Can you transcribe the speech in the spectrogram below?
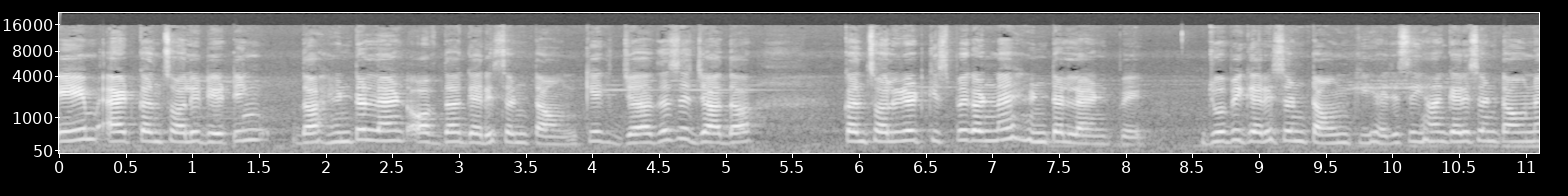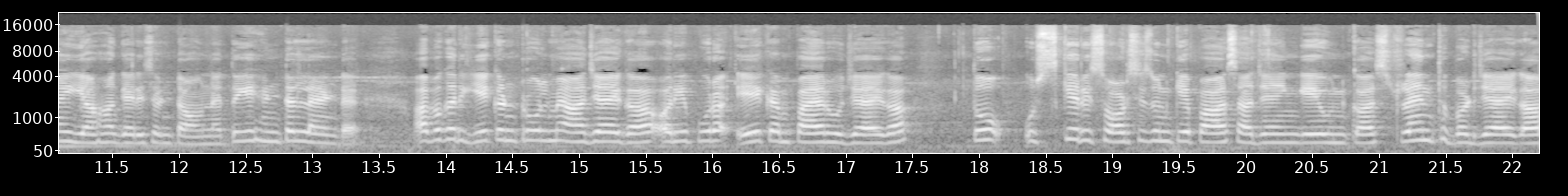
aim at consolidating the hinterland of the garrison town कि ज़्यादा से ज़्यादा कंसोलिडेट किस पे करना है? हिंटरलैंड पे। जो भी गैरिसन टाउन की है, जैसे यहाँ गैरिसन टाउन है, यहाँ गैरिसन टाउन है तो ये हिंटरलैंड है। अब अगर ये कंट्रोल में आ जाएगा और ये पूरा एक एम्पायर हो जाएगा तो उसके रिसोर्सेज उनके पास आ जाएँगे, उनका स्ट्रेंथ बढ़ जाएगा।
